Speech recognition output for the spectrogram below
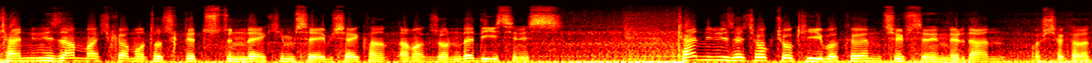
kendinizden başka motosiklet üstünde kimseye bir şey kanıtlamak zorunda değilsiniz. Kendinize çok çok iyi bakın. Çift silindirden hoşçakalın.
